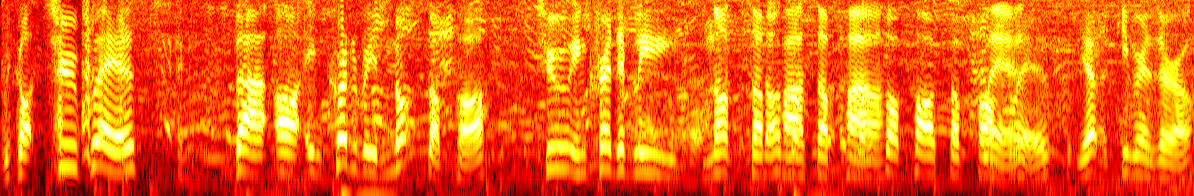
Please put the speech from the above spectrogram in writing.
we've got two players that are incredibly not subpar. Two incredibly not subpar, Not, not, subpar not subpar, subpar players. players. Yep. Kiba and Zero.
